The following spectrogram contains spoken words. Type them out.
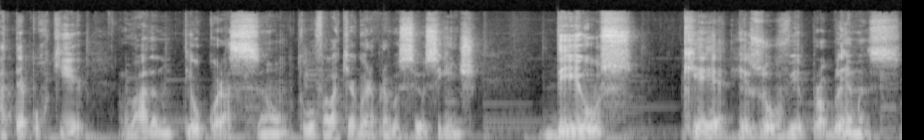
Até porque, guarda no teu coração, que eu vou falar aqui agora para você, é o seguinte: Deus quer resolver problemas.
